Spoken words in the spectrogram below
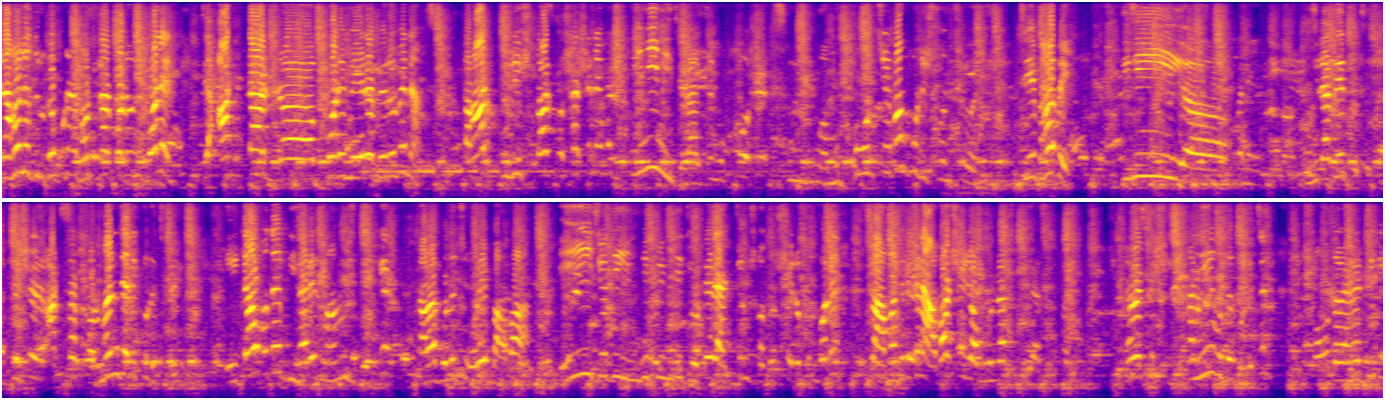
না হলে দুর্গাপুরের ঘটনার পরে উনি বলেন যে আটটার পরে মেয়েরা বেরোবে না। তার পুলিশ, তার প্রশাসন এবং তিনি নিজে রাজ্যের মুখ্য মুখ্যমন্ত্রী এবং পুলিশ মন্ত্রী যেভাবে তিনি মানে মহিলাদের উদ্দেশ্যে আটটা ফরমান জারি করেছিলেন এটাও বোধহয় বিহারের মানুষ দেখে তারা বলেছে, ওরে বাবা, এই যদি ইন্ডিপেন্ডেন্ট জোটের একজন সদস্য এরকম বলেন তো আমাদের এখানে আবার সেই জঙ্গলরাজ ফিরে আসতে সেটাও একটা শিক্ষা নিয়ে বোধহয় বলেছেন মমতা ব্যানার্জিকে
